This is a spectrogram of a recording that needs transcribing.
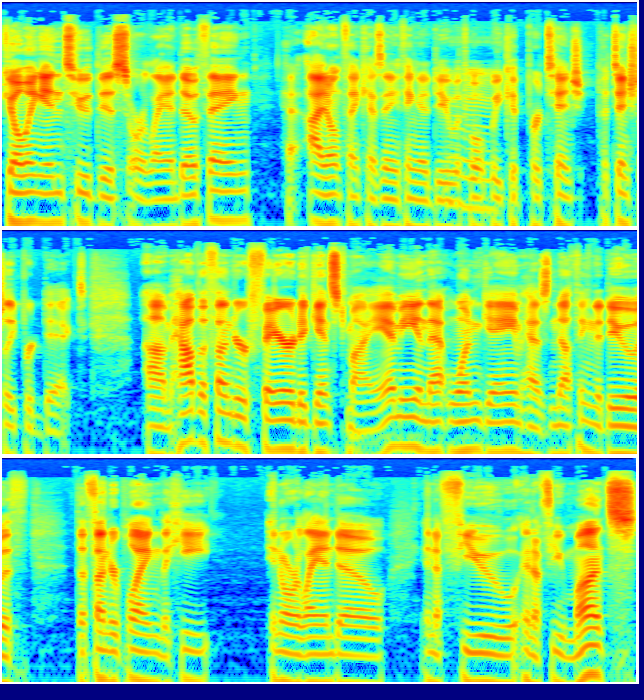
going into this Orlando thing, I don't think has anything to do with what we could poten- potentially predict. Um, how the Thunder fared against Miami in that one game has nothing to do with the Thunder playing the Heat in Orlando in a few in a few months.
